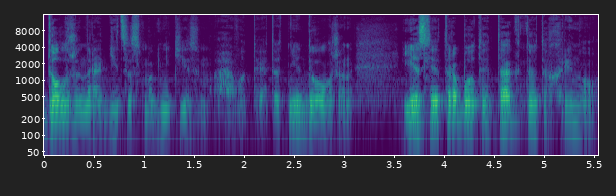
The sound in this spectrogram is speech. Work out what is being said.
должен родиться с магнетизмом, а вот этот не должен. Если это работает так, то это хреново.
